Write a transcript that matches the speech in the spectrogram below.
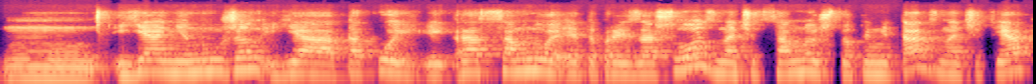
я не нужен, я такой, раз со мной это произошло, значит, со мной что-то не так, значит, я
